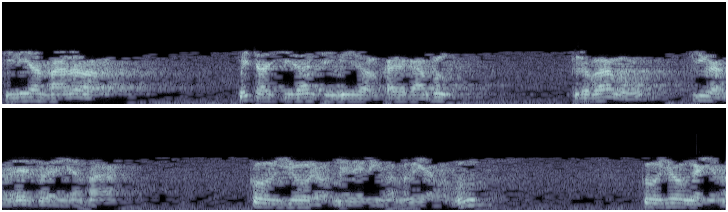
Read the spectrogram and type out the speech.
ဒီနေရာမှာတော့မေတ္တာရှိသောစီပြီးတော့ကာယကံမှုသူတစ်ပါးကိုပြုရမယ်ဆိုတဲ့နေရာမှာကိုယ်ရိုးတော့နည်းနည်းလေးမှမရပါဘူးကိုယ်ရိုးငဲ့ရမ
